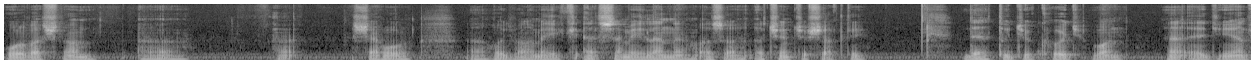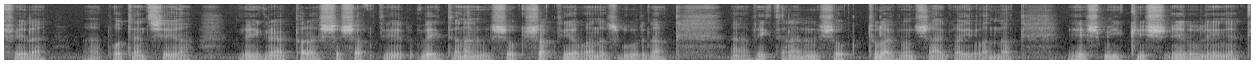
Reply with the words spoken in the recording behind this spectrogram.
olvastam sehol, hogy valamelyik személy lenne az a, a csintja sakti. De tudjuk, hogy van egy ilyenféle potencia végre Parassa Sakti, végtelenül sok saktia van az Úrnak, végtelenül sok tulajdonságai vannak, és mi kis élőlények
